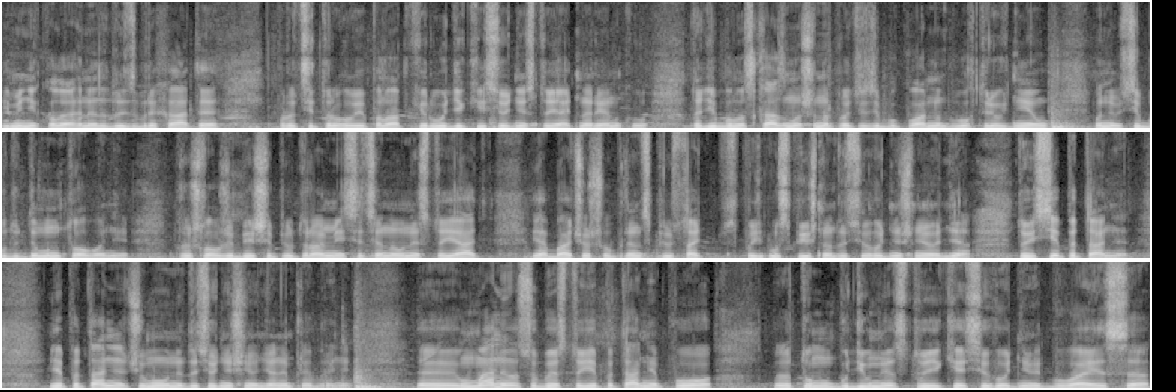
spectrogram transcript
і мені колеги не дадуть збрехати про ці торгові палатки руд, які сьогодні стоять на ринку. Тоді було сказано, що на протязі буквально двох-трьох днів вони всі будуть демонтовані. Пройшло вже більше півтора місяця, але вони стоять. Я бачу, що в принципі спо- успішно до сьогоднішнього дня. Тобто є питання. Є питання, чому вони до сьогоднішнього дня не прибрані. Е, У мене особисто є питання по тому будівництву, яке сьогодні відбувається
